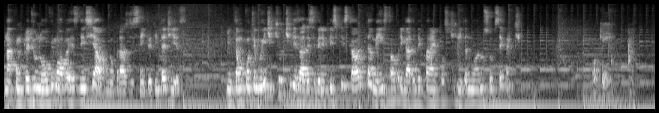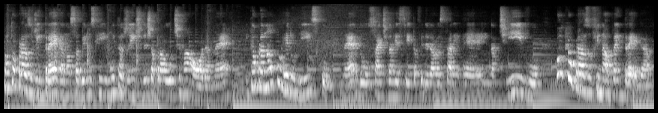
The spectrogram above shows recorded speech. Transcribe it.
na compra de um novo imóvel residencial no prazo de 180 dias. Então, o contribuinte que utilizar desse benefício fiscal também está obrigado a declarar imposto de renda no ano subsequente. Ok. Quanto ao prazo de entrega, nós sabemos que muita gente deixa para a última hora, né? Então, para não correr o risco né, do site da Receita Federal estar é, inativo, qual que é o prazo final para entrega?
